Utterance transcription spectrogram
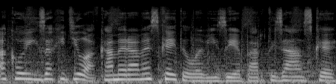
ako ich zachytila kamera Mestskej televízie Partizánske.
